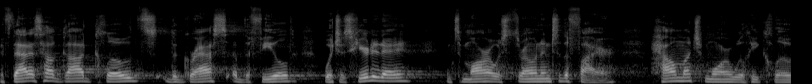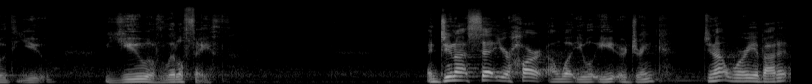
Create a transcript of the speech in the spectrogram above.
If that is how God clothes the grass of the field, which is here today and tomorrow is thrown into the fire, how much more will he clothe you, you of little faith? And do not set your heart on what you will eat or drink. Do not worry about it,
